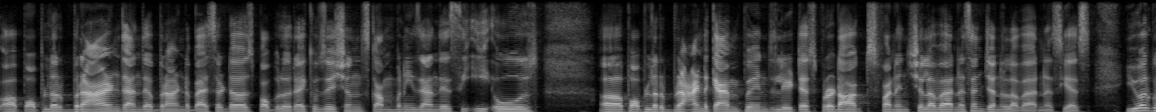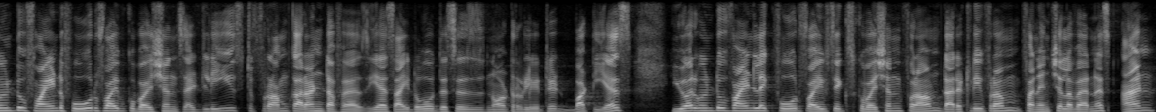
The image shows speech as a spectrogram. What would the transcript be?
uh, popular brands and their brand ambassadors, popular acquisitions, companies and their CEOs, uh, popular brand campaigns, latest products, financial awareness, and general awareness. Yes, you are going to find four or five questions at least from current affairs. Yes, I know this is not related, but yes, you are going to find like four, five, six questions from directly from financial awareness and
